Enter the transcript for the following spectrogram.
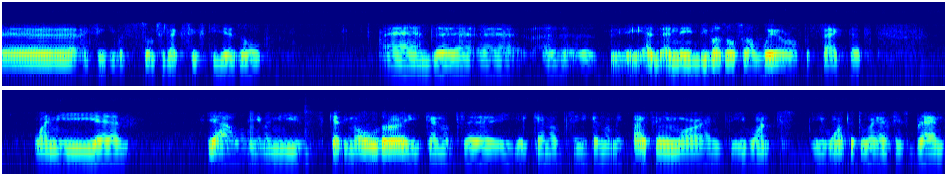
I think he was something like 60 years old and, uh, uh, and and he was also aware of the fact that when he um, yeah when he's getting older he cannot uh, he cannot he cannot make pipes anymore and he wants he wanted to have his brand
